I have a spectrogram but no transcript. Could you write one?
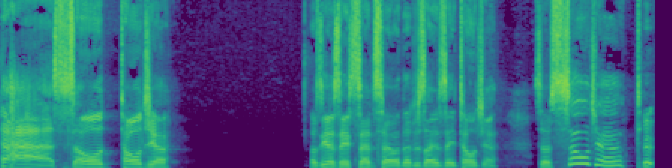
Haha, so told you. I was gonna say said so, and then decided to say told you. So soldier.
